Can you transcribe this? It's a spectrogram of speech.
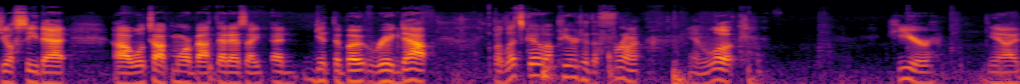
you'll see that uh, we'll talk more about that as I, I, get the boat rigged out. But let's go up here to the front and look here. You know,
